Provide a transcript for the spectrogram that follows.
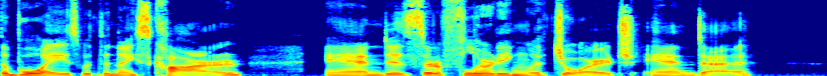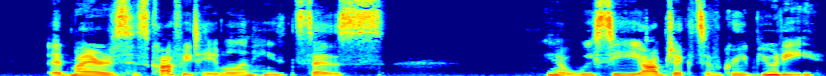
the boys with the nice car and is sort of flirting with George and uh, admires his coffee table and he says you know we see objects of great beauty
